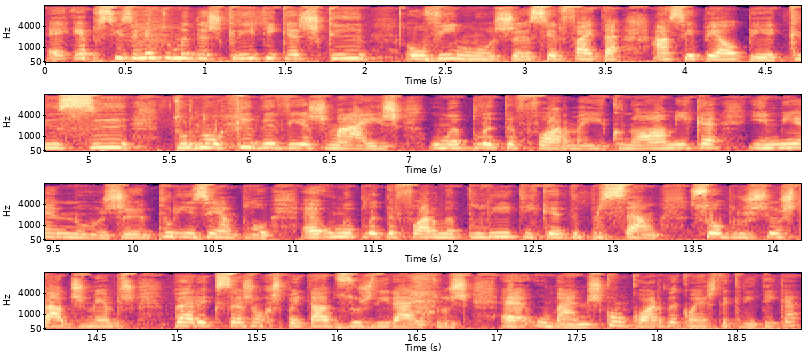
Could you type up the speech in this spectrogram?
É, é precisamente uma das críticas que ouvimos ser feita à CPLP, que se tornou cada vez mais uma plataforma económica e menos, por exemplo, uma plataforma política de pressão sobre os seus Estados-membros para que sejam respeitados os direitos humanos. Concorda com esta crítica?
